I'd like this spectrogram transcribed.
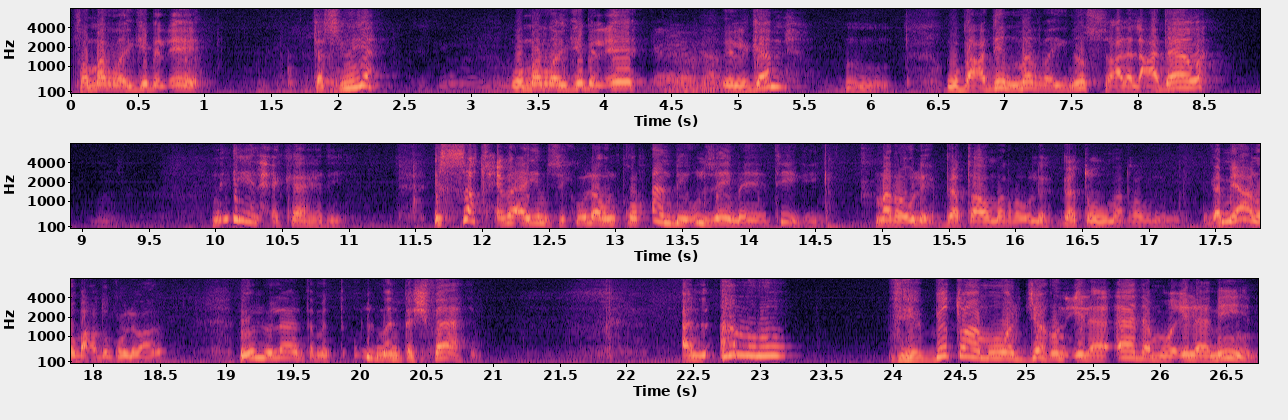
فمرة يجيب الإيه؟ تسمية. ومرة يجيب الإيه؟ الجمع. وبعدين مرة ينص على العداوة. إيه الحكاية دي؟ السطح بقى يمسك له القرآن بيقول زي ما تيجي. مرة يقول اهبطا ومرة يقول اهبطوا ومرة يقول جميعا وبعضكم لبعض. نقول له لا أنت ما أنتش فاهم. الأمر في اهبطا موجه إلى آدم وإلى مين؟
